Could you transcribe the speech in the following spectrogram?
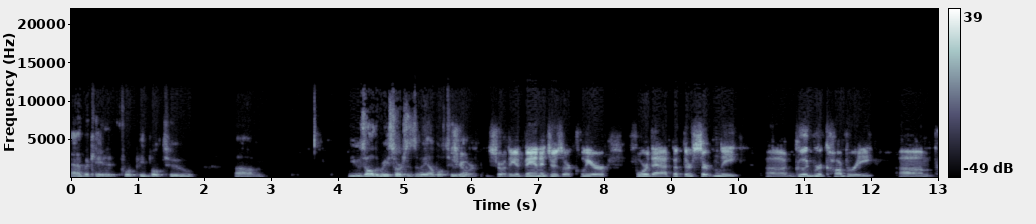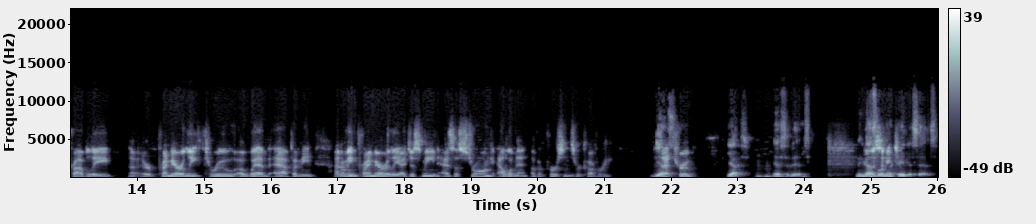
advocated for people to um, use all the resources available to them. Sure, sure. The advantages are clear for that, but there's certainly uh, good recovery, um, probably uh, or primarily through a web app. I mean, I don't mean primarily. I just mean as a strong element of a person's recovery. Is Yes. that true? Yes, Mhm. yes, it is. I mean, You're that's what our to- data says.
